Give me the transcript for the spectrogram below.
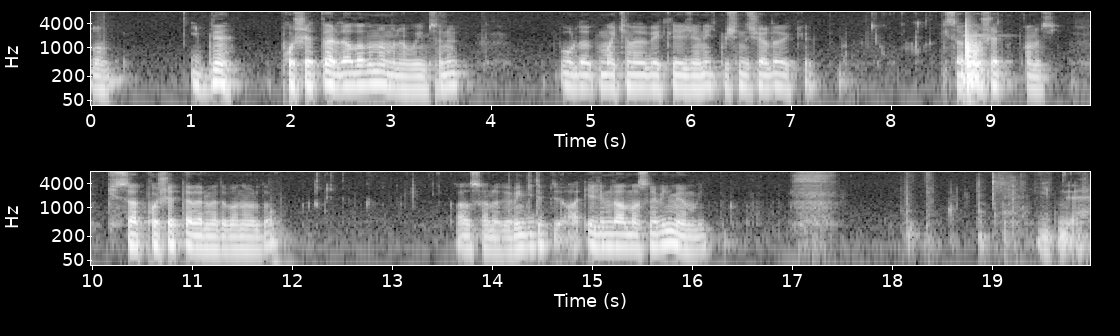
Ulan İbne poşet ver de alalım amına koyayım seni. Orada makinede bekleyeceğine gitmişin dışarıda bekliyor. İki saat poşet anası. İki saat poşet de vermedi bana orada. Al sana diyor. Ben gidip elimde almasını bilmiyor muyum? İbne.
